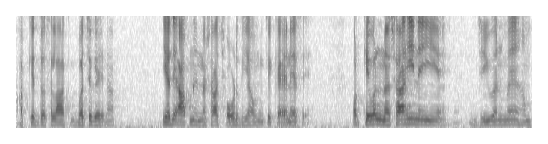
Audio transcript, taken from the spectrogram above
आपके दस लाख बच गए ना, यदि आपने नशा छोड़ दिया उनके कहने से, और केवल नशा ही नहीं है, जीवन में हम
